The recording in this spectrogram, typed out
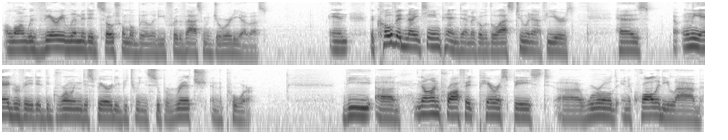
along with very limited social mobility for the vast majority of us. And the COVID 19 pandemic over the last two and a half years has only aggravated the growing disparity between the super rich and the poor. The uh, nonprofit Paris based uh, World Inequality Lab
